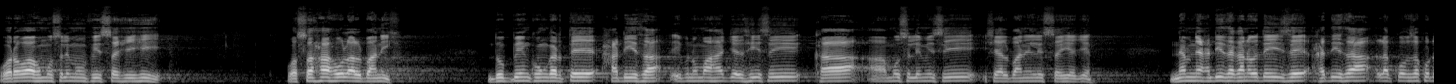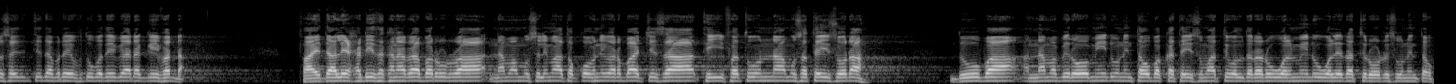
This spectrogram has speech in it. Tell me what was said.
warawaahu muslimun fi sahiihihi wasahahu lalbaanii dubbiin kun gartee hadiisa ibnu mahajasiisi kaa muslimisi ishee albaanii lissahiya jeen namni hadiisa kan odeeyse hadiisa lakkoofsa kudha saditti dabreef duuba deebi'aa dhaggeeffadha faayidaalee hadiisa kanarraa barruurraa nama muslimaa tokkoof ni barbaachisaa tiifatuun naamusa teeysoodha duuba nama biroo miidhuun hin ta'u bakka teeysumaatti wal dararuu wal miidhuu wal irratti roorrisuun hin ta'u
